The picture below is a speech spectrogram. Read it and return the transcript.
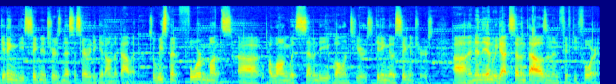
getting the signatures necessary to get on the ballot. So we spent four months, uh, along with 70 volunteers, getting those signatures. Uh, and in the end, we got 7,054.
